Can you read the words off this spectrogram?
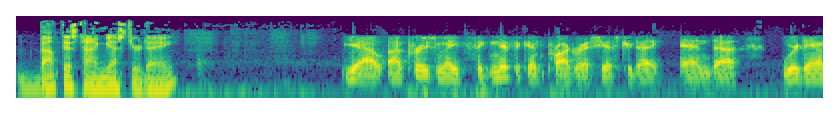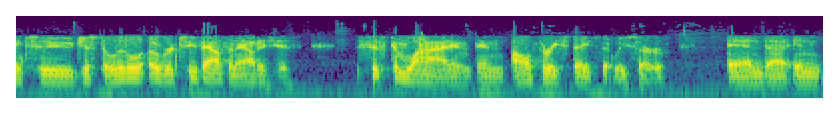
about this time yesterday. Yeah, uh, crews made significant progress yesterday, and uh, we're down to just a little over 2,000 outages system wide in, in all three states that we serve. And uh, in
